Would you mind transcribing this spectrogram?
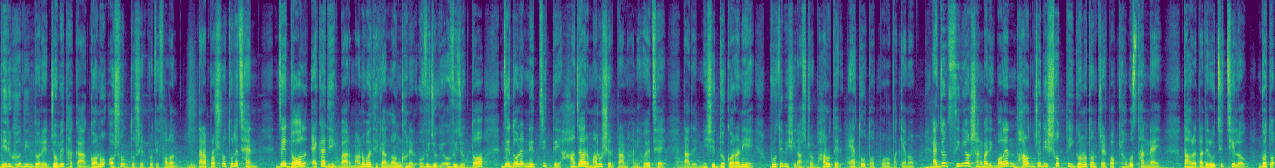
দীর্ঘদিন ধরে জমে থাকা গণ অসন্তোষের প্রতিফলন। তারা প্রশ্ন তুলেছেন যে দল একাধিকবার মানবাধিকার লঙ্ঘনের অভিযোগে অভিযুক্ত, যে দলের নেতৃত্বে হাজার মানুষের প্রাণহানি হয়েছে, তাদের নিষিদ্ধ করা নিয়ে প্রতিবেশী রাষ্ট্র ভারতের এত তৎপরতা কেন? একজন সিনিয়র সাংবাদিক বলেন, ভারত যদি সত্যি গণতন্ত্রের পক্ষে অবস্থান নেয়, তাহলে তাদের উচিত ছিল গত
